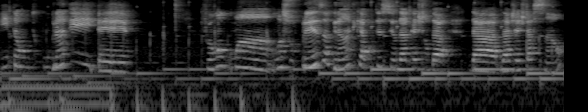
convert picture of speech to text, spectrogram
Então, um grande é, foi uma, uma, uma, surpresa grande que aconteceu da questão da, da, da gestação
